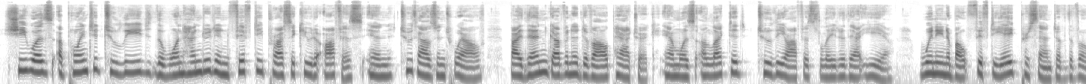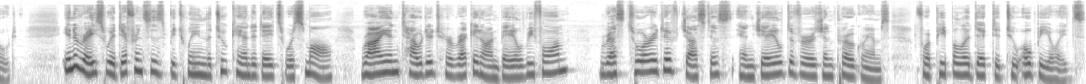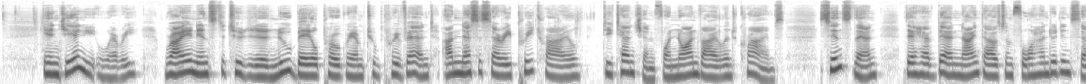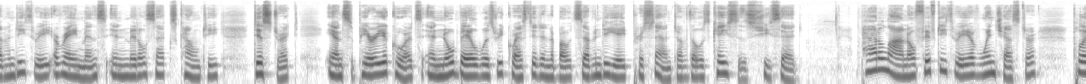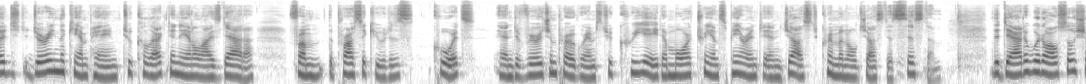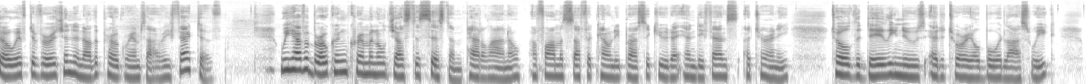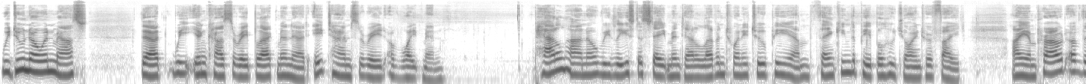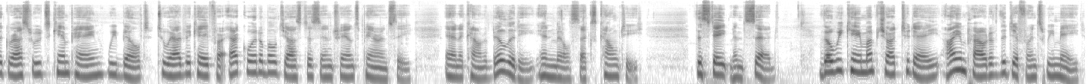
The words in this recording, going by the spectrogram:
She was appointed to lead the 150 prosecutor office in 2012 by then Governor Deval Patrick and was elected to the office later that year, winning about 58% of the vote. In a race where differences between the two candidates were small, Ryan touted her record on bail reform, restorative justice, and jail diversion programs for people addicted to opioids. In January, Ryan instituted a new bail program to prevent unnecessary pretrial detention for nonviolent crimes. Since then, there have been 9,473 arraignments in Middlesex County District and Superior Courts, and no bail was requested in about 78% of those cases, she said. Patalano, 53 of Winchester, pledged during the campaign to collect and analyze data from the prosecutors, courts, and diversion programs to create a more transparent and just criminal justice system. The data would also show if diversion and other programs are effective. We have a broken criminal justice system, Patalano, a former Suffolk County prosecutor and defense attorney, told the Daily News editorial board last week. We do know in Mass that we incarcerate black men at eight times the rate of white men. Patalano released a statement at 11:22 p.m. thanking the people who joined her fight. I am proud of the grassroots campaign we built to advocate for equitable justice and transparency and accountability in Middlesex County. The statement said, Though we came up short today, I am proud of the difference we made.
